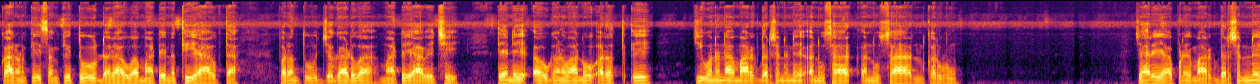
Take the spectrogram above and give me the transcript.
કારણ કે સંકેતો ડરાવવા માટે નથી આવતા, પરંતુ જગાડવા માટે આવે છે. તેને અવગણવાનો અર્થ એ, જીવનના માર્ગદર્શનને અનુસાર અનુસાન કરવું. જ્યારે આપણે માર્ગદર્શનને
